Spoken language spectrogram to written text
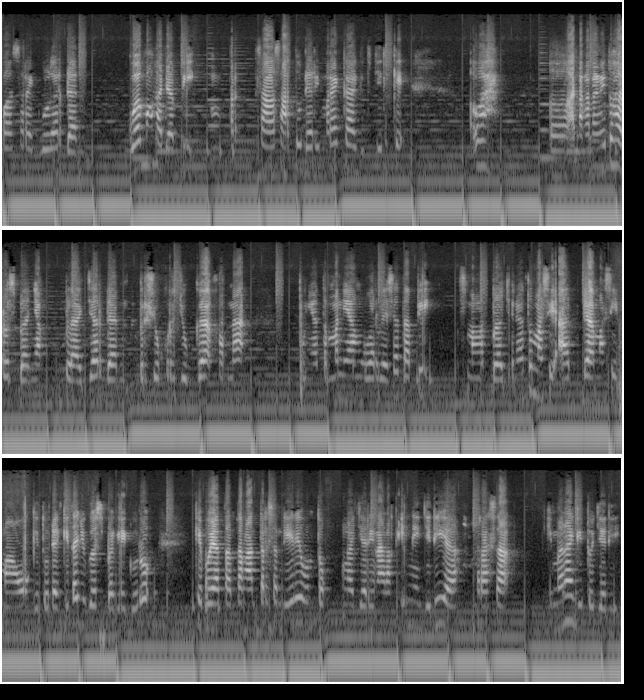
kelas reguler. Dan gue menghadapi salah satu dari mereka gitu. Jadi kayak wah eh, anak-anak itu harus banyak belajar dan bersyukur juga karena punya teman yang luar biasa. Tapi semangat belajarnya tuh masih ada masih mau gitu. Dan kita juga sebagai guru kayak punya tantangan tersendiri untuk ngajarin anak ini jadi ya merasa gimana gitu jadi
